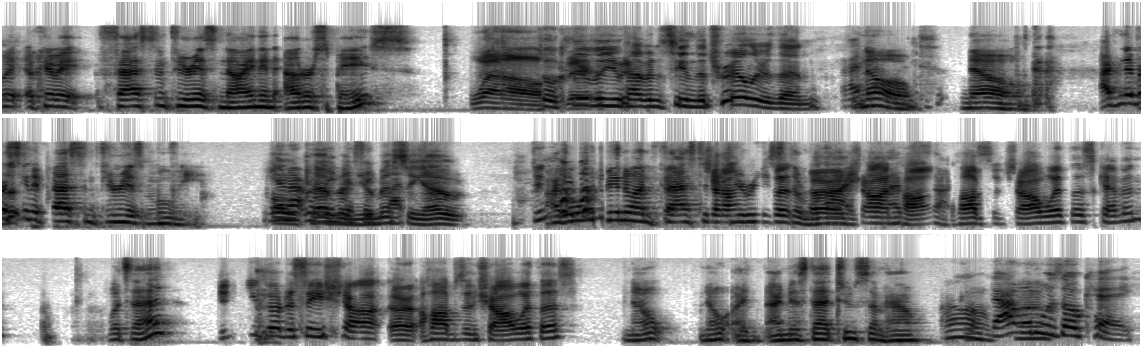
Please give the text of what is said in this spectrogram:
Wait, okay, wait. Fast and Furious Nine in outer space? Well, So there- clearly you haven't seen the trailer then. I No. haven't. No. I've never The- seen a Fast and Furious movie. You're oh, not really Kevin, missing you're much. missing out. I've only been on Fast and Sean, Furious uh, the ride. Sean Hob- Hobbs and Shaw with us, Kevin? What's that? Didn't you go to see Shaw, uh, Hobbs and Shaw with us? No, no, I, I missed that too somehow. Oh, That one was okay.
